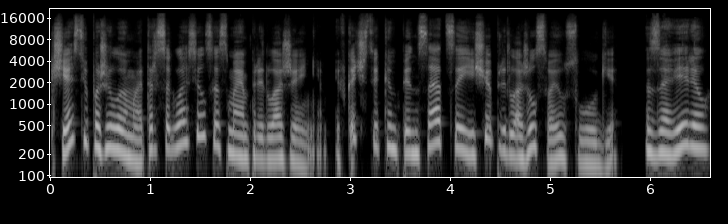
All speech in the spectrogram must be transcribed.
К счастью, пожилой мэтр согласился с моим предложением и в качестве компенсации еще предложил свои услуги. Заверил,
